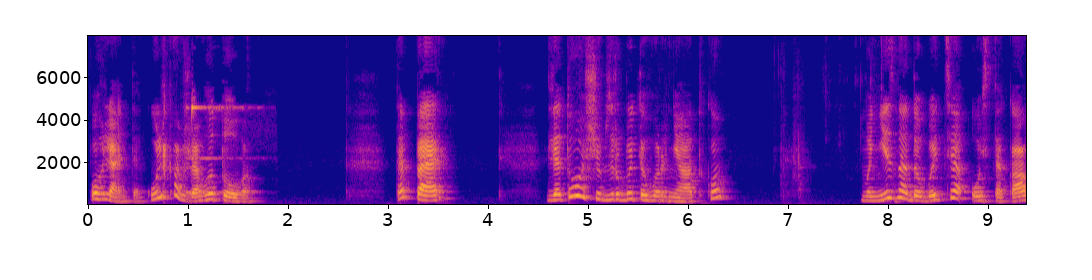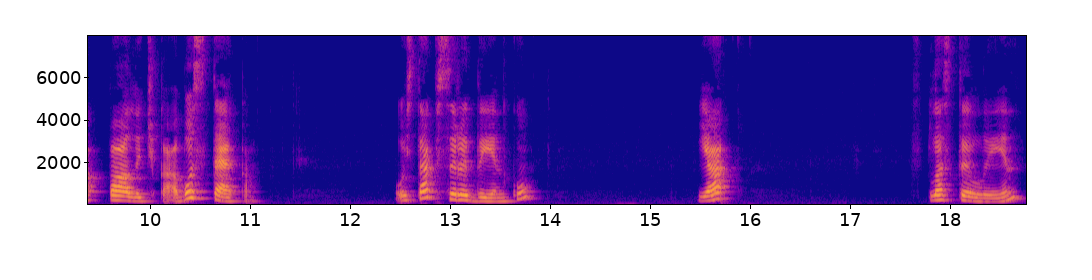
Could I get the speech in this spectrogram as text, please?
погляньте, кулька вже готова. Тепер, для того, щоб зробити горнятко, мені знадобиться ось така паличка або стека. Ось так всерединку я в пластилин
